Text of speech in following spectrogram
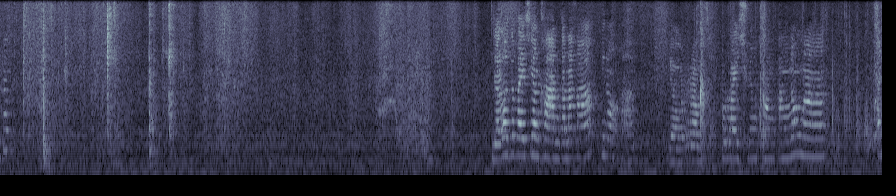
เดี๋ยวเราจะไปเชียงคานกันนะคะ พี่น้องคะเดี๋ยวเราจะไปเชียงคานกันน้องนะอัน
